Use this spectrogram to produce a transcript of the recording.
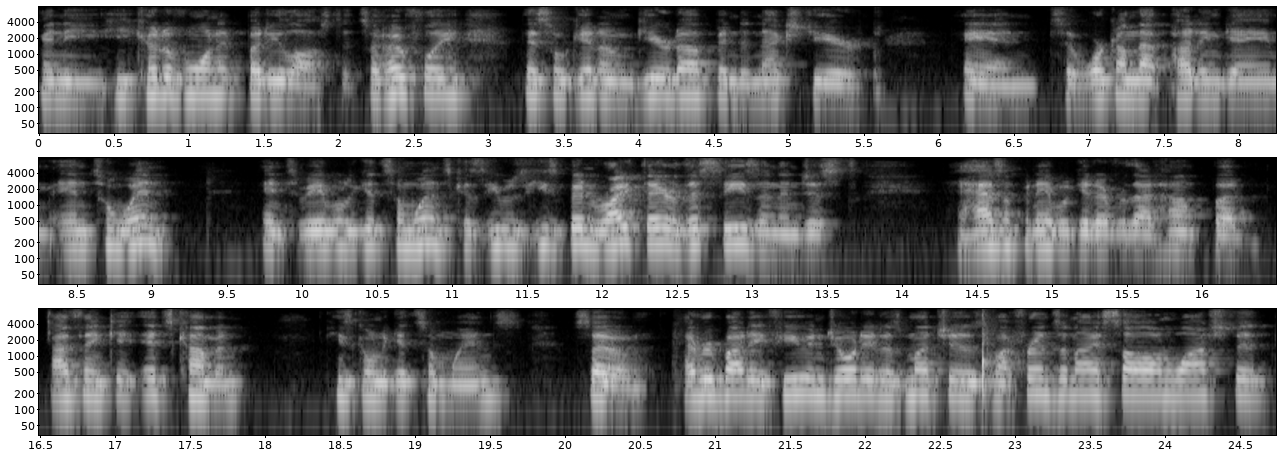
And he, he could have won it, but he lost it. So hopefully this will get him geared up into next year and to work on that putting game and to win and to be able to get some wins because he was he's been right there this season and just hasn't been able to get over that hump, but I think it's coming. He's going to get some wins. So, everybody, if you enjoyed it as much as my friends and I saw and watched it,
